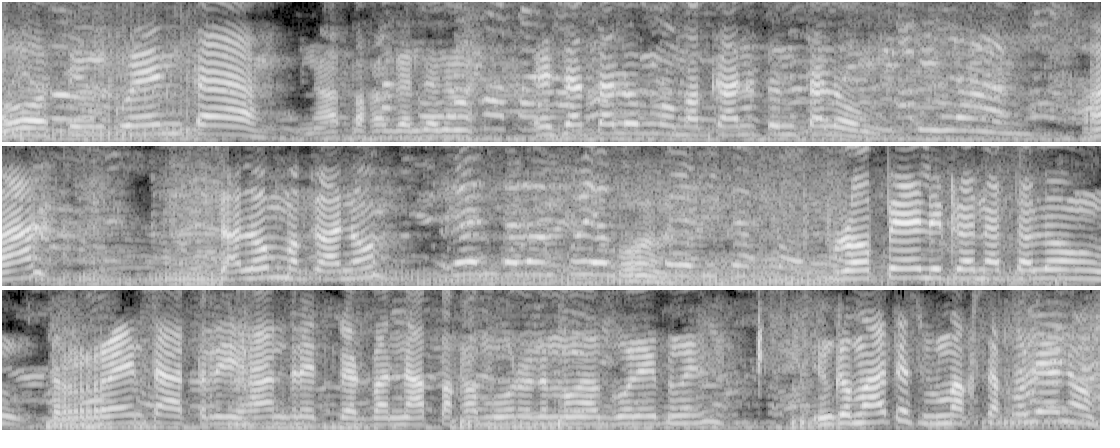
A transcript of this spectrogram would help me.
Oh, 50. Napakaganda ng... Eh, sa talong mo, magkano itong talong? Ha? Talong, magkano? 30 lang po yan Oh. ka po. Propelica na talong 30, 300 per ban. Napakamura ng mga gulay ngayon. Yung kamatis, bumaksak ulit, ano?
